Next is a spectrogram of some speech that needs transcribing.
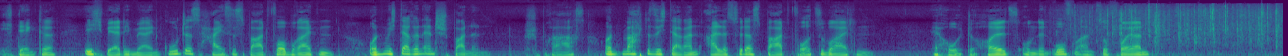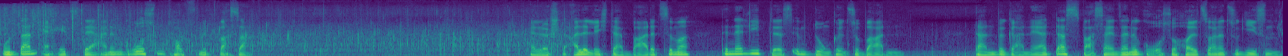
Ich denke, ich werde mir ein gutes, heißes Bad vorbereiten und mich darin entspannen, sprach's und machte sich daran, alles für das Bad vorzubereiten. Er holte Holz, um den Ofen anzufeuern, und dann erhitzte er einen großen Topf mit Wasser. Er löschte alle Lichter im Badezimmer, denn er liebte es, im Dunkeln zu baden. Dann begann er, das Wasser in seine große Holzwanne zu gießen.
